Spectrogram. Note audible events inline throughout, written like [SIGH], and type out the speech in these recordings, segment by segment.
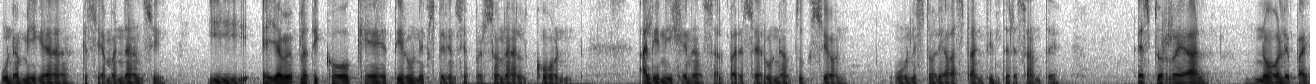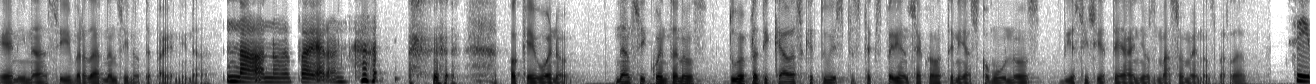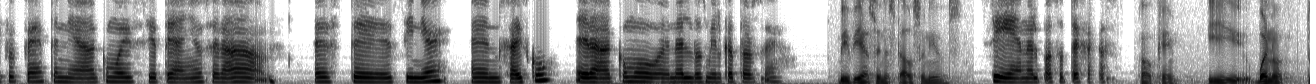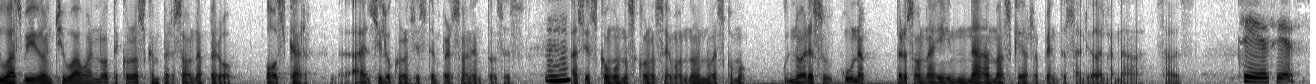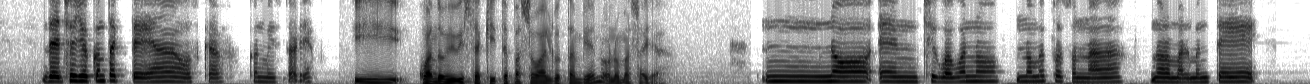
una amiga que se llama Nancy, y ella me platicó que tiene una experiencia personal con alienígenas, al parecer una abducción, una historia bastante interesante. Esto es real, no le pagué ni nada así, ¿verdad Nancy? No te pagué ni nada. No, no me pagaron. [LAUGHS] ok, bueno, Nancy, cuéntanos, tú me platicabas que tuviste esta experiencia cuando tenías como unos 17 años más o menos, ¿verdad? Sí, Pepe, tenía como 17 años, era este senior en high school, era como en el 2014. ¿Vivías en Estados Unidos? Sí, en El Paso, Texas. Ok, y bueno, tú has vivido en Chihuahua, no te conozco en persona, pero Oscar, a él sí lo conociste en persona, entonces así es como nos conocemos, ¿no? No es como, no eres una persona ahí nada más que de repente salió de la nada, ¿sabes? Sí, así es. De hecho, yo contacté a Oscar con mi historia. ¿Y cuando viviste aquí te pasó algo también o no más allá? Mm, no, en Chihuahua no, no me pasó nada. Normalmente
